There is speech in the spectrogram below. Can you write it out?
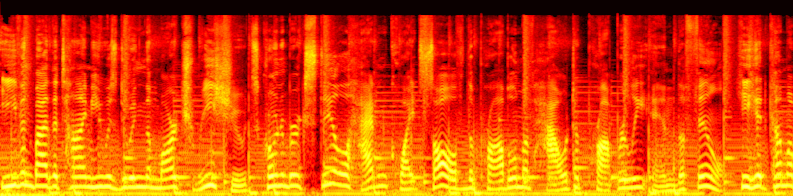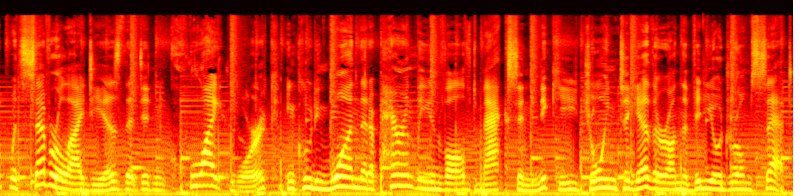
Even by the time he was doing the March reshoots, Cronenberg still hadn't quite solved the problem of how to properly end the film. He had come up with several ideas that didn't quite work, including one that apparently involved Max and Nikki joined together on the Videodrome set,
